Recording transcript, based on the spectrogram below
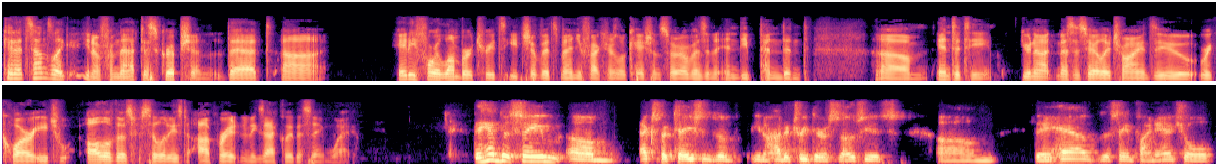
Ken, it sounds like, you know, from that description that uh, 84 Lumber treats each of its manufacturing locations sort of as an independent um, entity. You're not necessarily trying to require each all of those facilities to operate in exactly the same way. They have the same um, expectations of you know how to treat their associates. Um, they have the same financial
